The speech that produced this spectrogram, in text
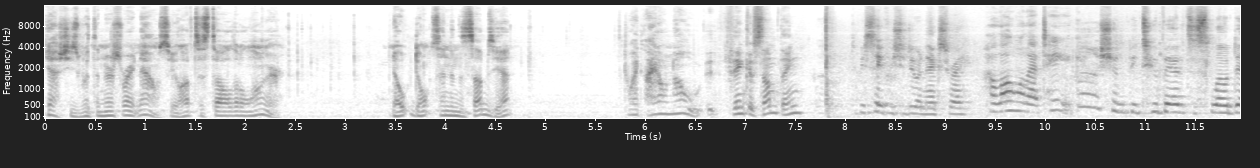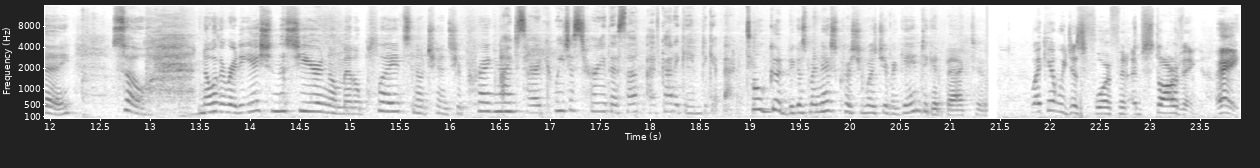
Yeah, she's with the nurse right now, so you'll have to stall a little longer. No, don't send in the subs yet. Dwight, I don't know. Think of something. To be safe, we should do an x-ray. How long will that take? Well, it shouldn't be too bad. It's a slow day. So, no other radiation this year, no metal plates, no chance you're pregnant. I'm sorry, can we just hurry this up? I've got a game to get back to. Oh, good, because my next question was, do you have a game to get back to? Why can't we just forfeit? I'm starving. Hey,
